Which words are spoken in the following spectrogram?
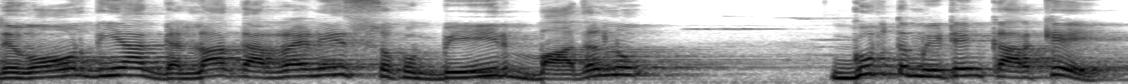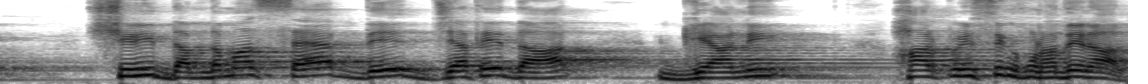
ਦਿਵਾਉਣ ਦੀਆਂ ਗੱਲਾਂ ਕਰ ਰਹੇ ਨੇ ਸੁਖਬੀਰ ਬਾਦਲ ਨੂੰ। ਗੁਪਤ ਮੀਟਿੰਗ ਕਰਕੇ ਸ਼੍ਰੀ ਦਮਦਮਾ ਸਾਹਿਬ ਦੇ ਜਥੇਦਾਰ ਗਿਆਨੀ ਹਰਪ੍ਰੀਤ ਸਿੰਘ ਹੁਣਾਂ ਦੇ ਨਾਲ।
